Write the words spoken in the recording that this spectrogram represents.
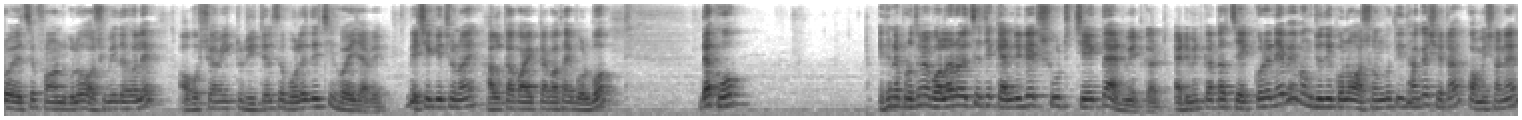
রয়েছে ফ্রন্টগুলো অসুবিধা হলে অবশ্যই আমি একটু ডিটেলসে বলে দিচ্ছি, হয়ে যাবে। বেশি কিছু নয়, হালকা কয়েকটা কথাই বলব। দেখো, এখানে প্রথমে বলা রয়েছে যে candidate should check the admit card admit কার্ডটা চেক করে নেবে এবং যদি কোনো অসঙ্গতি থাকে, সেটা কমিশনের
